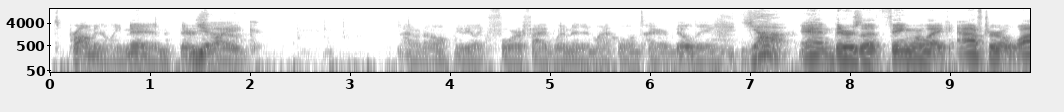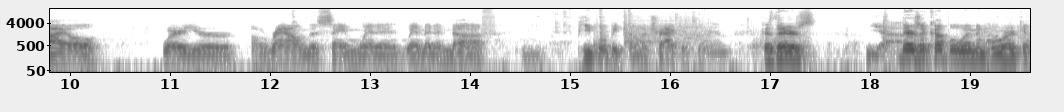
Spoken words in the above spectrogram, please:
it's prominently men. There's Yeah. like I don't know, maybe like four or five women in my whole entire building. yeah. And there's a thing where like after a while where you're around the same women women enough, people become attracted to them. Because there's Yeah. there's a couple women who work in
